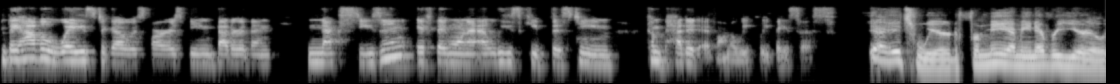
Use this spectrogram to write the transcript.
they have a ways to go as far as being better than next season if they want to at least keep this team competitive on a weekly basis. Yeah, it's weird. For me, I mean, every year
